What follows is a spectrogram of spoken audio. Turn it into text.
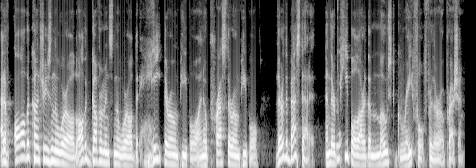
out of all the countries in the world, all the governments in the world that hate their own people and oppress their own people, they're the best at it. And their people are the most grateful for their oppression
